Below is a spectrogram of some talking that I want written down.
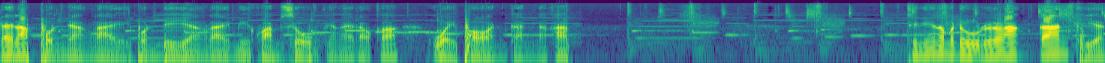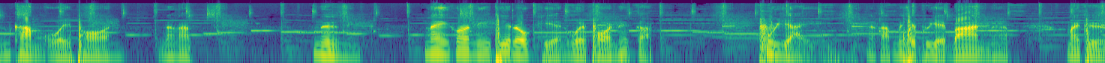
ได้รับผลอย่างไร ผลดีอย่างไรมีความสุขอย่างไรเราก็อวยพรกันนะครับ ทีนี้เรามาดูหลักการเขียนคำอวยพรนะครับ 1. ในกรณีที่เราเขียนอวยพรให้กับผู้ใหญ่นะครับ ไม่ใช่ผู้ใหญ่บ้านนะครับ หมายถึง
